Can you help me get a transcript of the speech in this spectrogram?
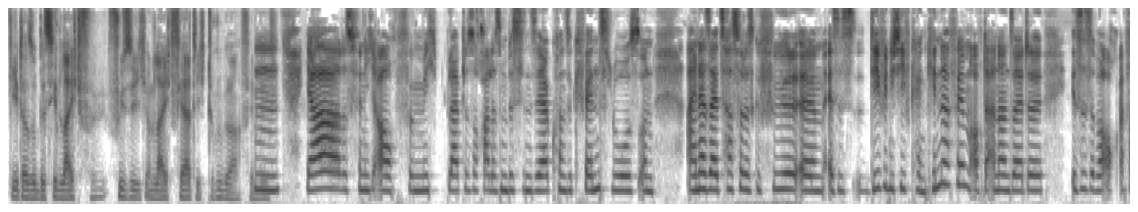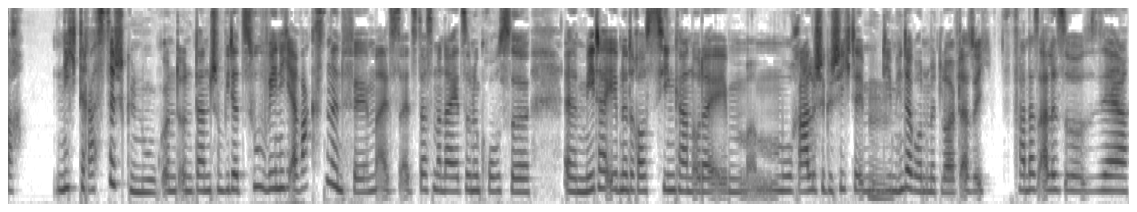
geht da so ein bisschen leichtfüßig und leichtfertig drüber, finde mm, ich. Ja, das finde ich auch. Für mich bleibt es auch alles ein bisschen sehr konsequenzlos. Und einerseits hast du das Gefühl, ähm, es ist definitiv kein Kinderfilm. Auf der anderen Seite ist es aber auch einfach nicht drastisch genug und, und dann schon wieder zu wenig Erwachsenenfilm, als, als dass man da jetzt so eine große äh, Metaebene draus ziehen kann oder eben ähm, moralische Geschichte, im, mhm. die im Hintergrund mitläuft. Also ich fand das alles so sehr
